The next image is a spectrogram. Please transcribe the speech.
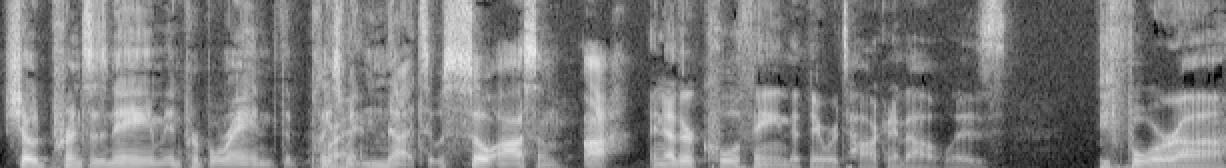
showed Prince's name in Purple Rain, the place Right. went nuts. It was so awesome. Ah, Another cool thing that they were talking about was before uh,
